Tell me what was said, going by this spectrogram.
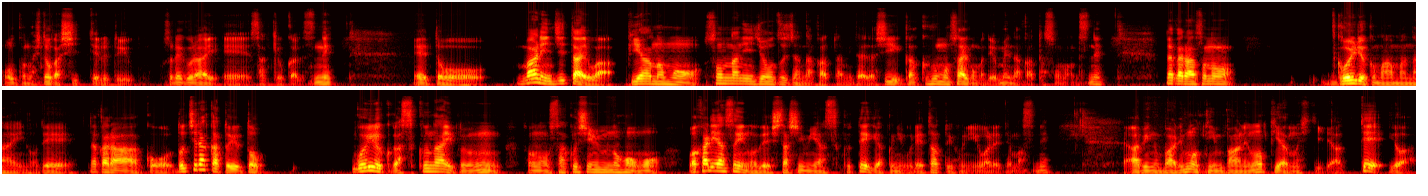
う多くの人が知ってるという、それぐらい、えー作曲家ですね。えっ、と、バーリン自体はピアノもそんなに上手じゃなかったみたいだし、楽譜も最後まで読めなかったそうなんですね。だから、その、語彙力もあんまないので、だから、こう、どちらかというと、語彙力が少ない分、その作詞の方も分かりやすいので親しみやすくて逆に売れたというふうに言われてますね。アービング・バーリもティンパーネのピアノ弾きであって、要は、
